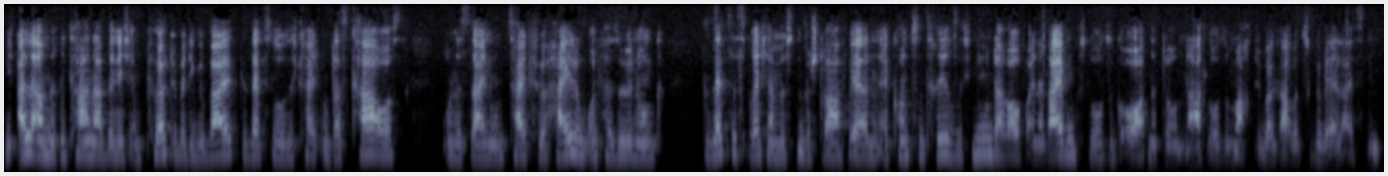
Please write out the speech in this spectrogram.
wie alle Amerikaner bin ich empört über die Gewalt, Gesetzlosigkeit und das Chaos und es sei nun Zeit für Heilung und Versöhnung. Gesetzesbrecher müssten bestraft werden. Er konzentriere sich nun darauf, eine reibungslose, geordnete und nahtlose Machtübergabe zu gewährleisten.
